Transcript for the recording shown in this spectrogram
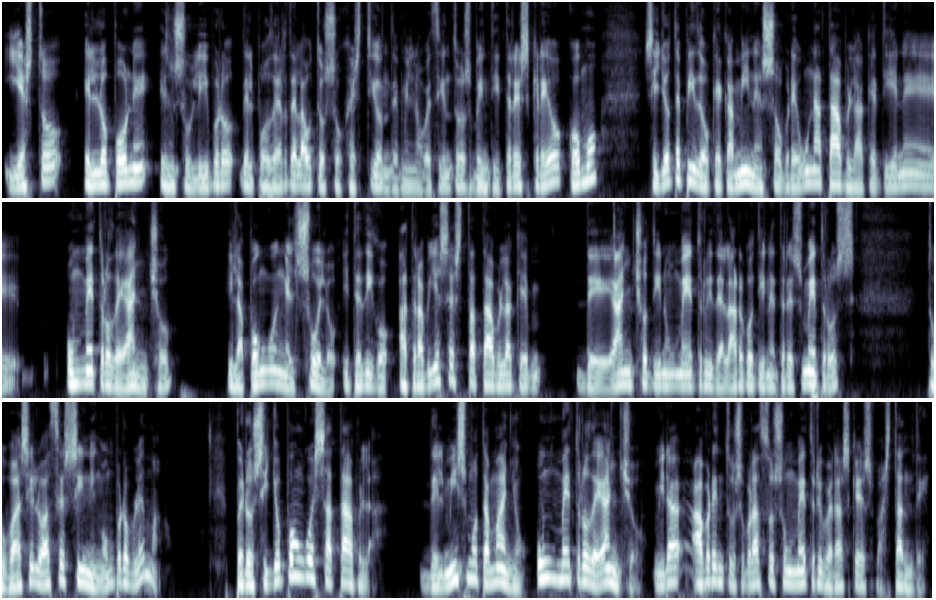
Y esto él lo pone en su libro del poder de la autosugestión de 1923, creo, como si yo te pido que camines sobre una tabla que tiene un metro de ancho, y la pongo en el suelo y te digo, atraviesa esta tabla que de ancho tiene un metro y de largo tiene tres metros, tú vas y lo haces sin ningún problema. Pero si yo pongo esa tabla del mismo tamaño, un metro de ancho, mira, abren tus brazos un metro y verás que es bastante,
